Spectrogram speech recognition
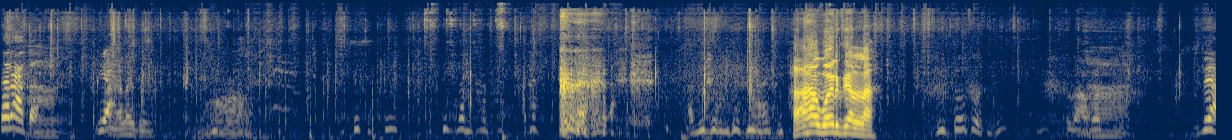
चला. आता. हा हा वर त्याला. द्या.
